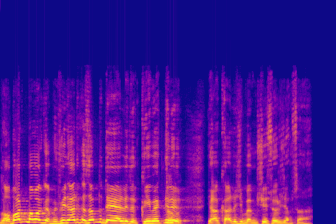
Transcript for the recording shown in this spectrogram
Doğru. Abartmamak lazım. Müfit Erkasap da değerlidir, kıymetlidir. Tabii. Ya kardeşim ben bir şey söyleyeceğim sana.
